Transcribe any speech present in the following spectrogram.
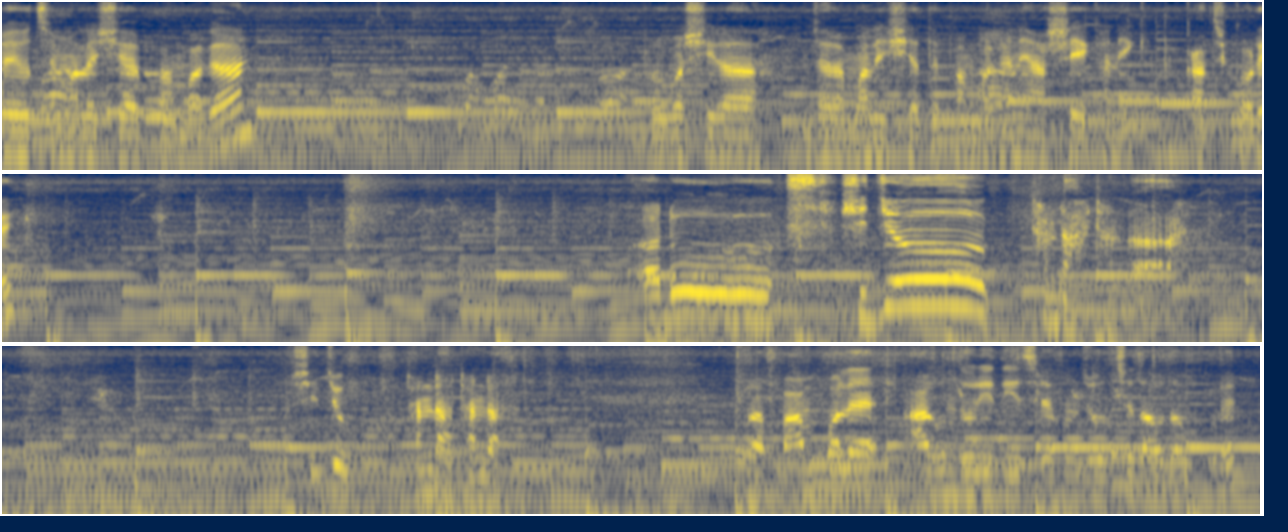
এটাই হচ্ছে মালয়েশিয়ার পাম বাগান প্রবাসীরা যারা মালয়েশিয়াতে পাম বাগানে আসে, এখানে কিন্তু কাজ করে। aduh sejuk ঠান্ডা ঠান্ডা। sejuk ঠান্ডা ঠান্ডা। পাম ফলে আগুন ধরিয়ে দিয়েছে, এখন জ্বলছে দাও দাও করে।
